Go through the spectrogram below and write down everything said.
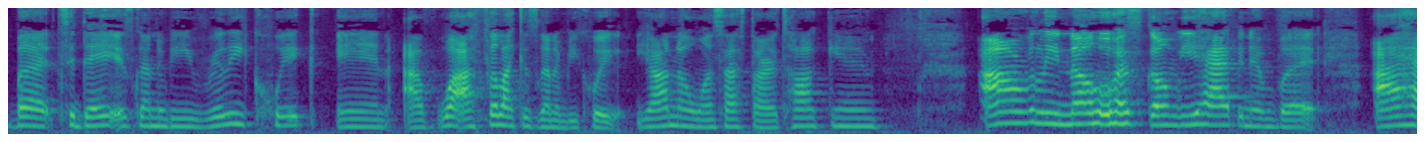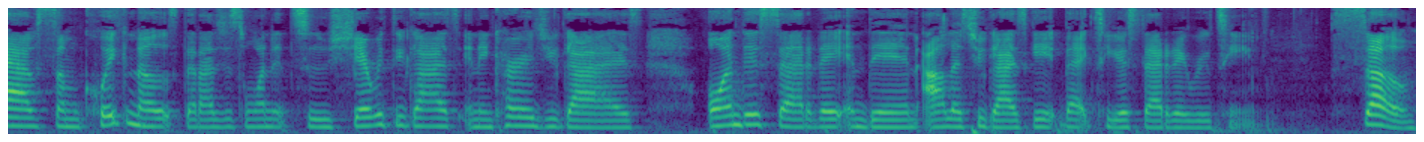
but today is going to be really quick and I well, I feel like it's going to be quick. Y'all know once I start talking, I don't really know what's going to be happening, but I have some quick notes that I just wanted to share with you guys and encourage you guys on this Saturday, and then I'll let you guys get back to your Saturday routine. So,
